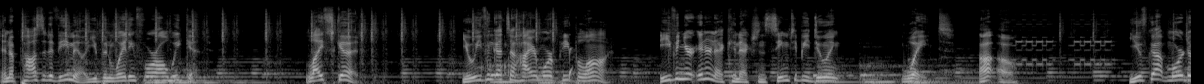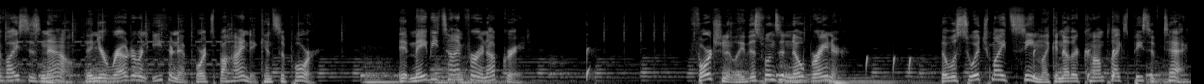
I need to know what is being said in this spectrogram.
and a positive email you've been waiting for all weekend. Life's good. You even got to hire more people on. Even your internet connections seem to be doing... Wait, uh-oh. You've got more devices now than your router and ethernet ports behind it can support. It may be time for an upgrade. Fortunately, this one's a no-brainer. Though a switch might seem like another complex piece of tech,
